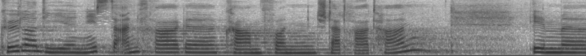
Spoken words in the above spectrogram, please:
Köhler. Die nächste Anfrage kam von Stadtrat Hahn. Im äh,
